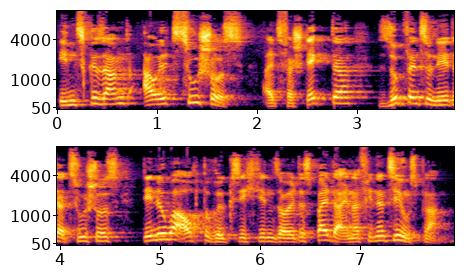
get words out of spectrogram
insgesamt als Zuschuss, als versteckter, subventionierter Zuschuss, den du aber auch berücksichtigen solltest bei deiner Finanzierungsplanung.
